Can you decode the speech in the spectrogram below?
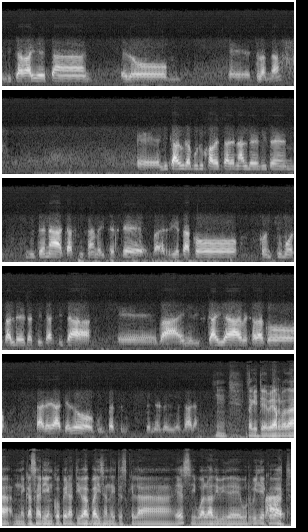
elikagaietan edo e, zelan da? E, elikadura buru jabetzaren alde egiten dutena, kaski izan daitezke, ba, herrietako kontsumo taldeetatik hasita e, ba, ene bizkaia, bezalako tareak edo bultatzen zen ere diotara. Hmm. Zakite, behar bada, nekazarien kooperatibak bai izan daitezkela, ez? Igual adibide hurbileko bai. bat?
